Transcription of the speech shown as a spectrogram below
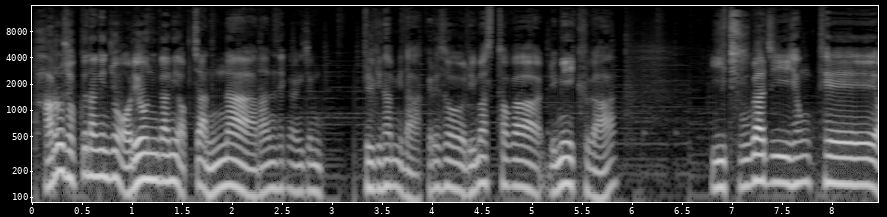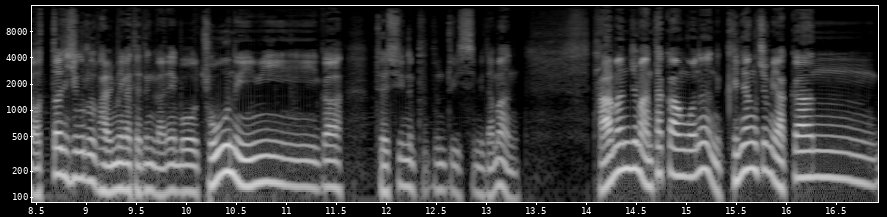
바로 접근하기는 좀 어려운 감이 없지 않나라는 생각이 좀 들긴 합니다. 그래서 remaster가 리메이크가 이 두 가지 형태의 어떤 식으로 발매가 되든 간에 뭐 좋은 의미가 될 수 있는 부분도 있습니다만 다만 좀 안타까운 거는 그냥 좀 약간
